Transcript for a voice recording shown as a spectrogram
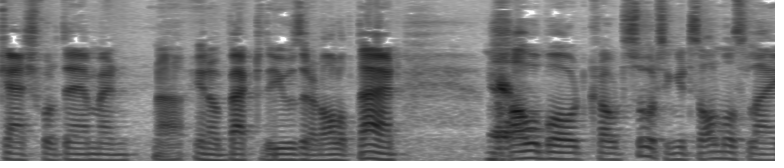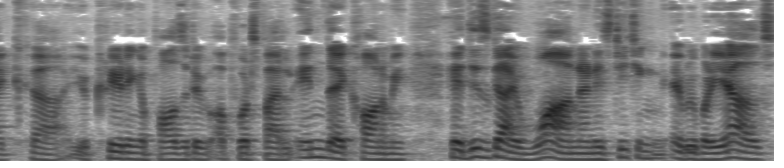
cash for them and uh, you know back to the user and all of that. Yeah. how about crowdsourcing? It's almost like uh, you're creating a positive upward spiral in the economy. Hey this guy won and he's teaching everybody else.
